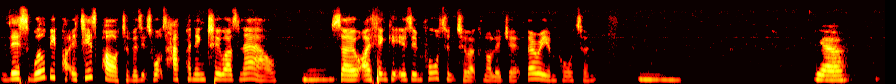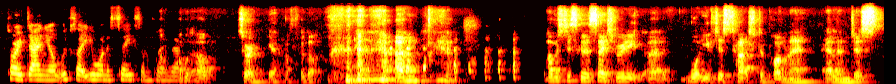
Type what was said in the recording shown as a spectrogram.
this will be part it is part of us it's what's happening to us now mm. so i think it is important to acknowledge it very important mm. yeah sorry daniel looks like you want to say something there. Uh, sorry yeah i forgot um, i was just going to say it's really uh, what you've just touched upon there ellen just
